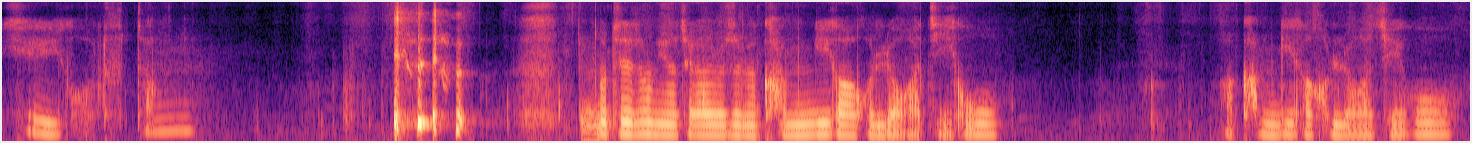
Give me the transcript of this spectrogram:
이게 이거 두 장. 어, 죄송해요. 제가 요즘에 감기가 걸려가지고. 아, 감기가 걸려가지고.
